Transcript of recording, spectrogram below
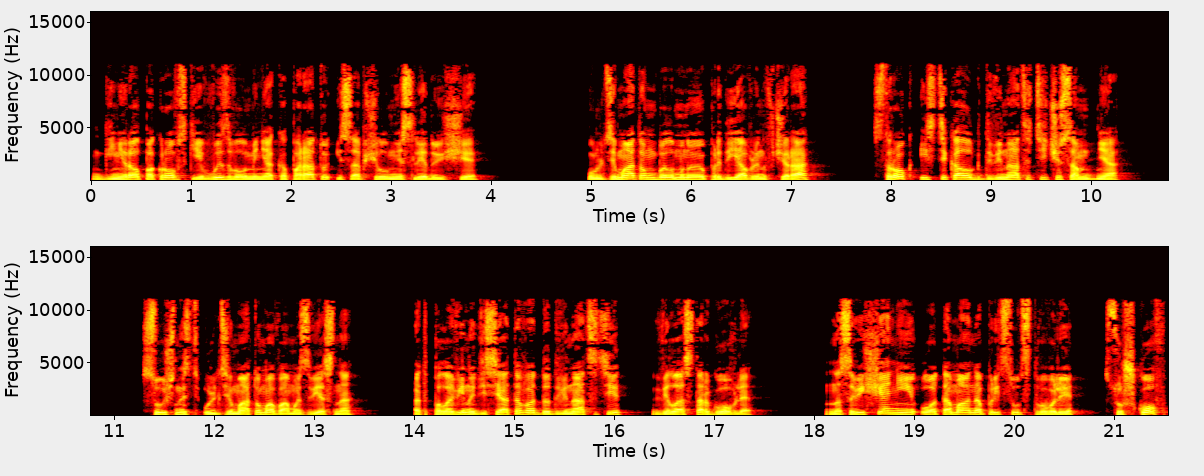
генерал Покровский вызвал меня к аппарату и сообщил мне следующее. Ультиматум был мною предъявлен вчера, срок истекал к 12 часам дня. Сущность ультиматума вам известна. От половины десятого до двенадцати велась торговля. На совещании у атамана присутствовали Сушков,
